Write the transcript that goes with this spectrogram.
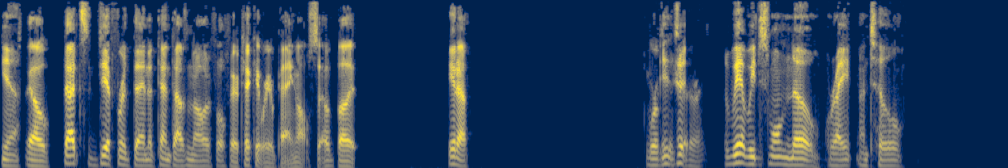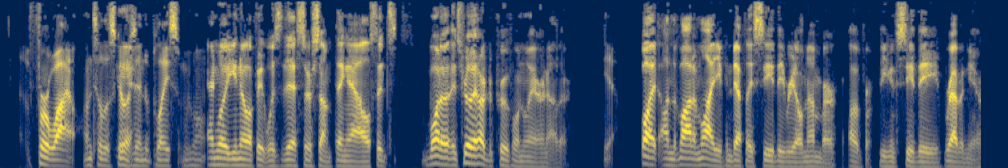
Yeah. So that's different than a ten thousand dollars full fare ticket we were paying, also. But you know, we're It- it- considering. Yeah, we just won't know, right? Until, for a while, until this goes Yeah. into place. and We won't. And well, you know, if it was this or something else, it's what it's really hard to prove one way or another. Yeah. But on the bottom line, you can definitely see the real number of you can see the revenue.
